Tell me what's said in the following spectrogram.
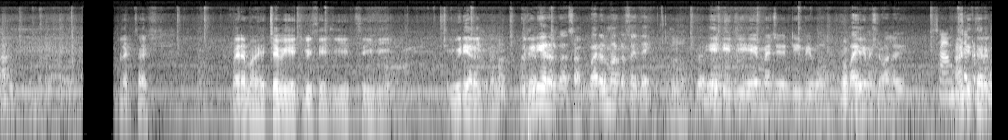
ఆ? బ్లడ్ సైజ్ వేరే మా హెచ్ఐవి హెచ్బిసి హెచ్సివి విడిఆర్ఎల్ కూడానా? విడిఆర్ఎల్ కాదు. సార్. వైరల్ మార్కర్స్ అయితే. ATG AMH TPO. బయోకెమిస్ట్రీ వాళ్ళవి. యాంటీ థైరాయిడ్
